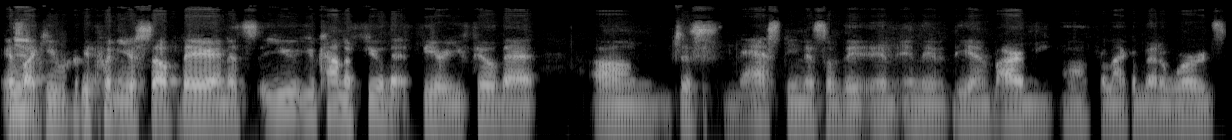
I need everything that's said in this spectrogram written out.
it's yeah. like you really putting yourself there and it's you you kind of feel that fear you feel that um, just nastiness of the in, in the, the environment uh, for lack of better words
